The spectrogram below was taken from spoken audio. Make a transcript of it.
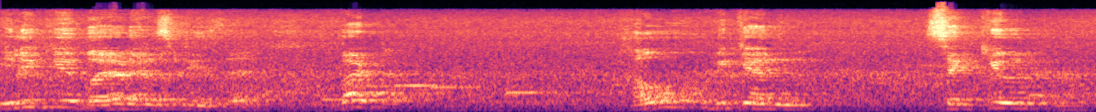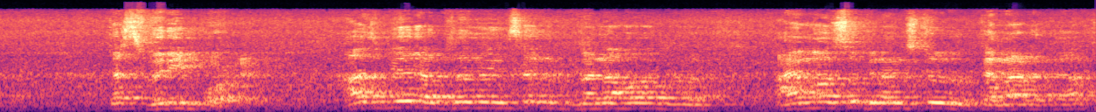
unique biodiversity is there. But how we can secure, that's very important. As we are observing, sir, when our, I am also belongs to Karnataka,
